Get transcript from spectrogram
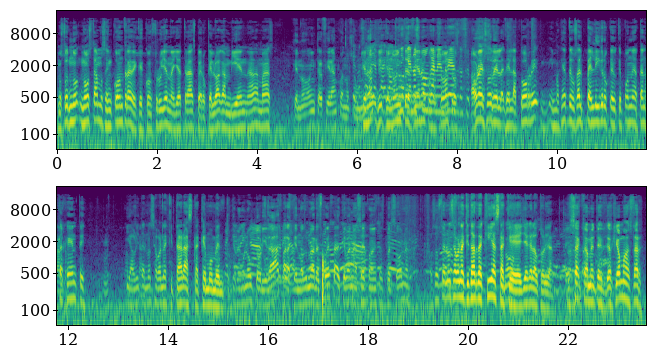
Nosotros no, no estamos en contra de que construyan allá atrás, pero que lo hagan bien, nada más. Que no interfieran con nuestro... Que no, que- que no Ni que nos interfieran con en nosotros. riesgo Ahora eso de la, de la torre, imagínate, o sea, el peligro que, que pone a tanta gente. Y ahorita no se van a quitar hasta qué momento. Que venga una autoridad para que nos dé una respuesta de qué van a hacer con estas personas. O sea, ustedes no se van a quitar de aquí hasta que llegue la autoridad. Exactamente, de aquí vamos a estar.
